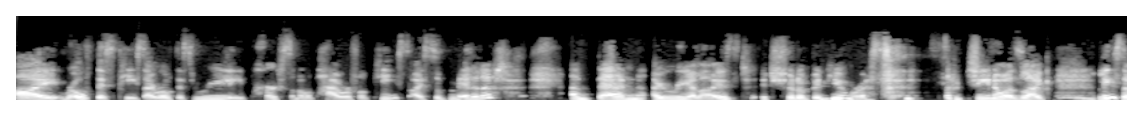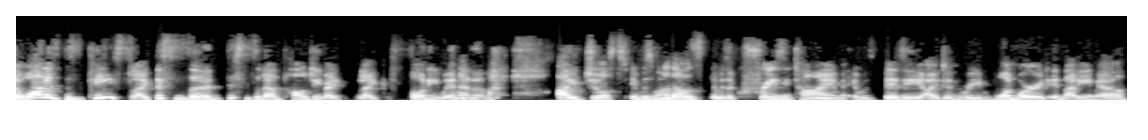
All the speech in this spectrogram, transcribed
I wrote this piece. I wrote this really personal, powerful piece. I submitted it, and then I realized it should have been humorous. so Gina was like, Lisa, what is this piece? Like, this is a this is an anthology about like funny women, and I just, it was one of those, it was a crazy time. It was busy. I didn't read one word in that email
